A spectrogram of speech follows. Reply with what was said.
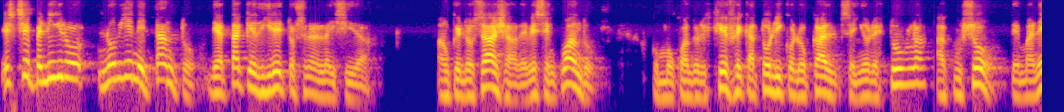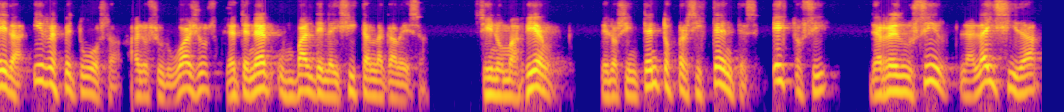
Ese peligro no viene tanto de ataques directos a la laicidad, aunque los haya de vez en cuando, como cuando el jefe católico local, señor Sturla, acusó de manera irrespetuosa a los uruguayos de tener un balde laicista en la cabeza, sino más bien de los intentos persistentes, esto sí, de reducir la laicidad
